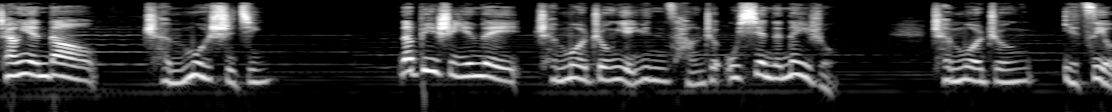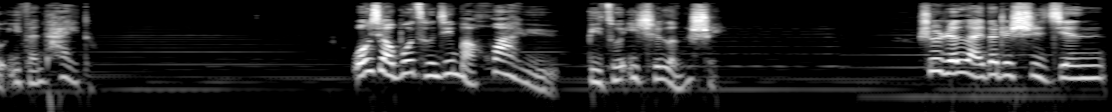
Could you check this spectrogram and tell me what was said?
常言道：“沉默是金”，那必是因为沉默中也蕴藏着无限的内容，沉默中也自有一番态度。王小波曾经把话语比作一池冷水。说人来到这世间，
